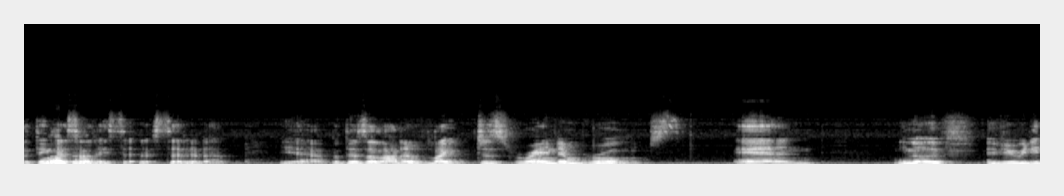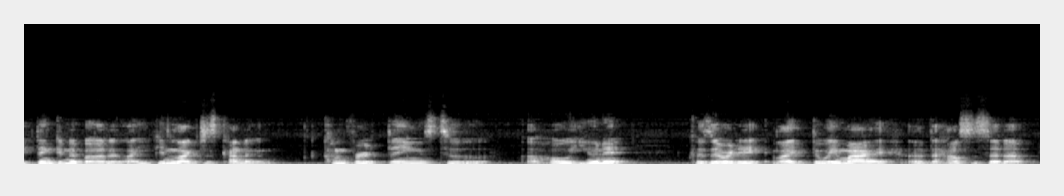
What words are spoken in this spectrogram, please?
I think that's okay. how they set it, set it up. Yeah, but there's a lot of like just random rooms, and you know if if you're really thinking about it, like you can like just kind of convert things to a whole unit because already like the way my uh, the house is set up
